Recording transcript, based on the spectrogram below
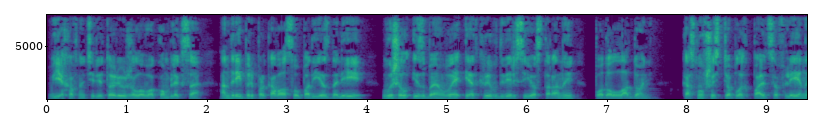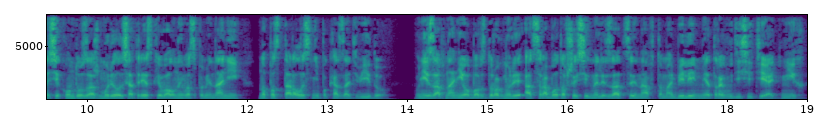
Въехав на территорию жилого комплекса, Андрей припарковался у подъезда Леи, вышел из БМВ и, открыв дверь с ее стороны, подал ладонь. Коснувшись теплых пальцев, Лея на секунду зажмурилась от резкой волны воспоминаний, но постаралась не показать виду. Внезапно они оба вздрогнули от сработавшей сигнализации на автомобиле метрах в десяти от них.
